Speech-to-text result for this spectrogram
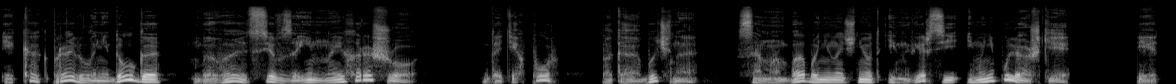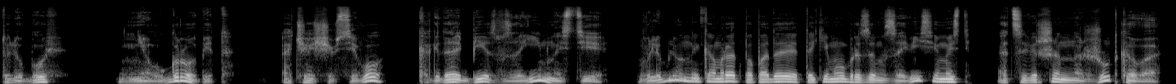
и, как правило, недолго, бывает все взаимно и хорошо. До тех пор, пока обычно сама баба не начнет инверсии и манипуляшки, и эту любовь не угробит. А чаще всего, когда без взаимности влюбленный комрад попадает таким образом в зависимость от совершенно жуткого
